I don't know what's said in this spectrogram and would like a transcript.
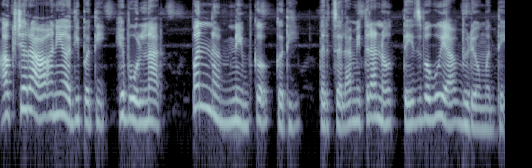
अक्षरा आणि अधिपती हे बोलणार. पण न- नेमकं कधी? तर चला मित्रांनो तेच बघूया व्हिडिओमध्ये.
